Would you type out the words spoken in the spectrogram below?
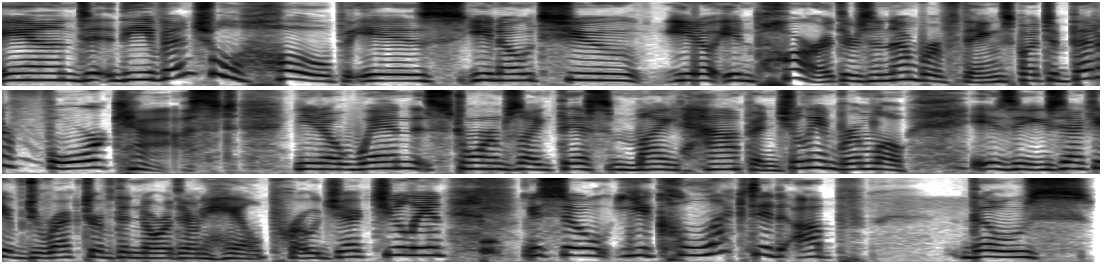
And the eventual hope is, you know, to, you know, in part, there's a number of things, but to better forecast, you know, when storms like this might happen. Julian Brimelow is the executive director of the Northern Hail Project. Julian, so you collected up those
